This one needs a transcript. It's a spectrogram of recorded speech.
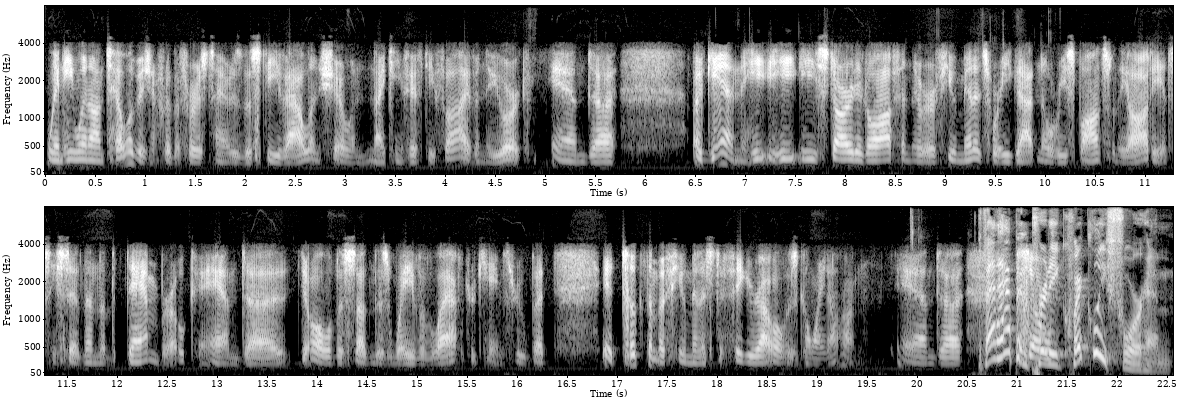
when he went on television for the first time, it was the Steve Allen Show in 1955 in New York, and uh, again, he, he he started off, and there were a few minutes where he got no response from the audience. He said, then the dam broke, and uh, all of a sudden this wave of laughter came through. But it took them a few minutes to figure out what was going on, and uh, that happened so, pretty quickly for him.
